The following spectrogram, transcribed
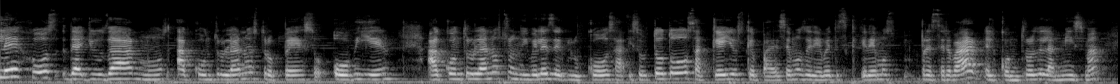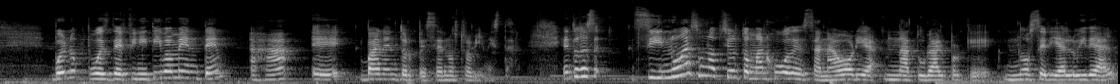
lejos de ayudarnos a controlar nuestro peso o bien a controlar nuestros niveles de glucosa y sobre todo todos aquellos que padecemos de diabetes que queremos preservar el control de la misma, bueno, pues definitivamente eh, van a entorpecer nuestro bienestar. Entonces, si no es una opción tomar jugo de zanahoria natural porque no sería lo ideal,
